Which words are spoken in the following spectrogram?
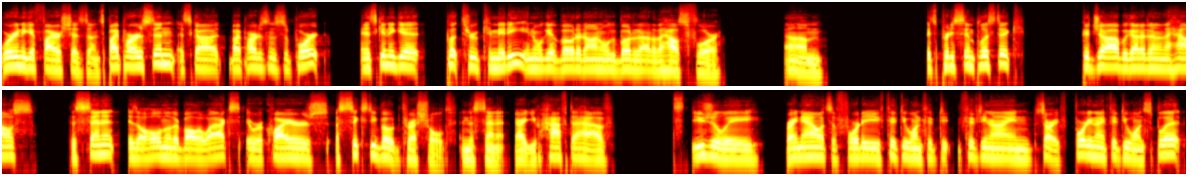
we're going to get Firesheds done. It's bipartisan. It's got bipartisan support and it's going to get put through committee and we'll get voted on. We'll get voted out of the House floor. Um, it's pretty simplistic. Good job. We got it done in the House. The Senate is a whole nother ball of wax. It requires a 60 vote threshold in the Senate. All right, you have to have usually right now it's a 40, 51, 50, 59, sorry, 49, 51 split.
